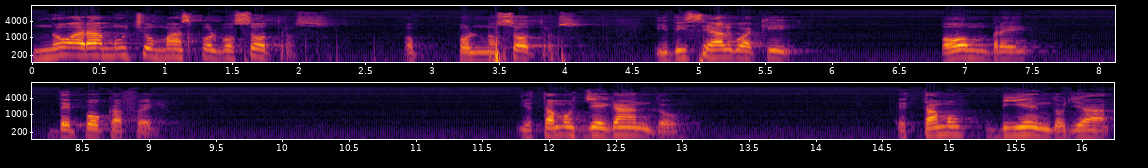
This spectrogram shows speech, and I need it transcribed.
no hará mucho más por vosotros o por nosotros. Y dice algo aquí, hombre de poca fe. Y estamos llegando, estamos viendo ya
